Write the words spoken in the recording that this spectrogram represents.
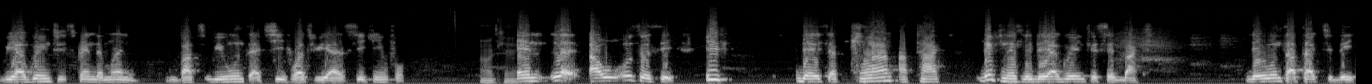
we are going to spend the money, but we won't achieve what we are seeking for. Okay. And let, I will also say, if there is a planned attack, definitely they are going to sit back. They won't attack today.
